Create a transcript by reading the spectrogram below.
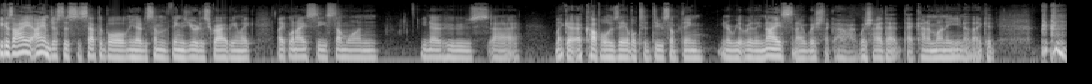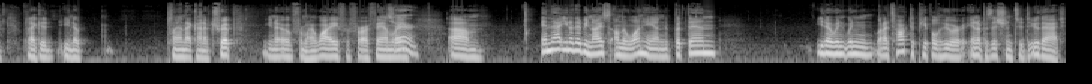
because I, I am just as susceptible, you know, to some of the things you're describing. Like like when I see someone, you know, who's uh, like a, a, couple who's able to do something, you know, really, really nice, and I wish like, oh, I wish I had that that kind of money, you know, that I could that I could, you know, plan that kind of trip you know, for my wife or for our family. Sure. Um, and that, you know, that'd be nice on the one hand, but then, you know, when, when, when I talk to people who are in a position to do that,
